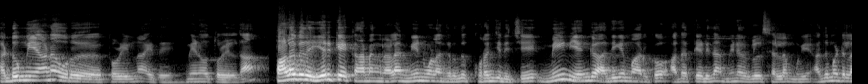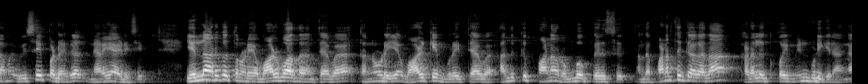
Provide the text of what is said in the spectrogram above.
கடுமையான ஒரு தொழில்னா இது மீனவ தொழில் தான் பலவித இயற்கை காரணங்களால மீன் வளங்கிறது குறைஞ்சிடுச்சு. மீன் எங்க அதிகமா இருக்கோ அதை தேடி தான் மீனவர்கள் செல்ல முடியும். அது மட்டும் இல்லாமல் விசைப்படகுகள் நிறைய ஆயிடுச்சு எல்லாருக்கும் தன்னுடைய வாழ்வாதாரம் தேவை தன்னுடைய வாழ்க்கை முறை தேவை. அதுக்கு பணம் ரொம்ப பெருசு. அந்த பணத்துக்காக தான் கடலுக்கு போய் மீன் பிடிக்கிறாங்க.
